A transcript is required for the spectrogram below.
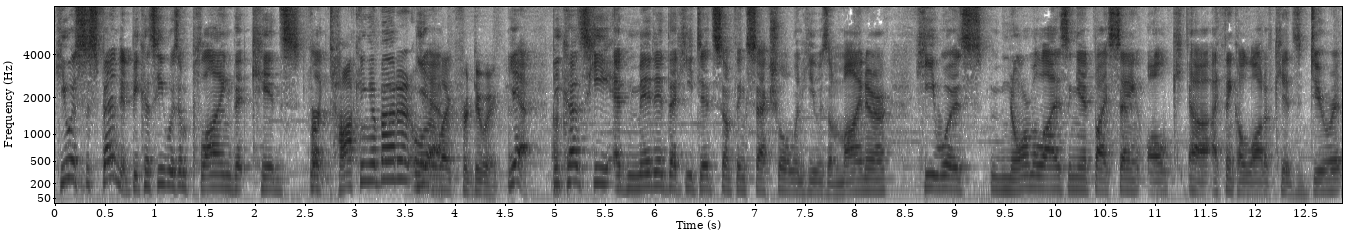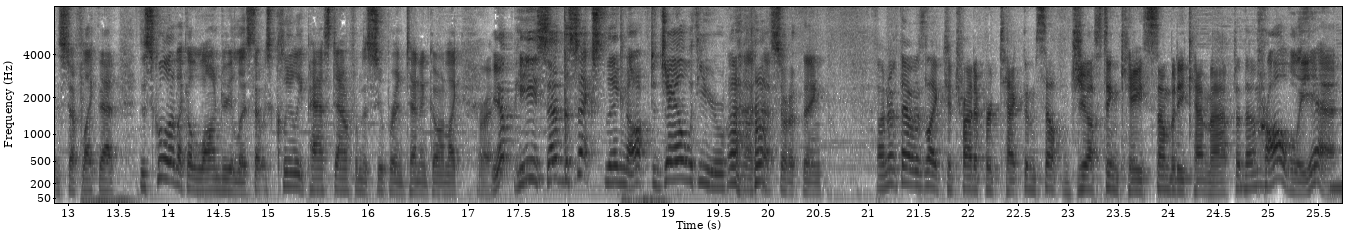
he was suspended because he was implying that kids For like talking about it or Yeah. like for doing? it? yeah, because he admitted that he did something sexual when he was a minor. He was normalizing it by saying all. Uh, I think a lot of kids do it and stuff like that. The school had like a laundry list that was clearly passed down from the superintendent, going like, Right. "Yep, he said the sex thing. Off to jail with you," like that sort of thing. I wonder if that was like to try to protect themselves just in case somebody came after them. Probably, yeah.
